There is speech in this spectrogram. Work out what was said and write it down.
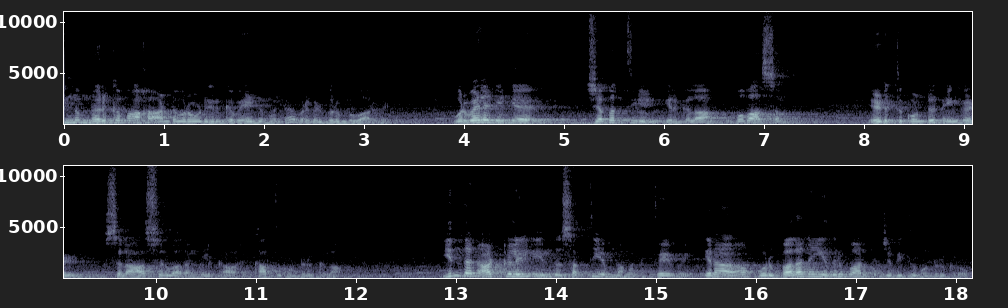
இன்னும் நெருக்கமாக ஆண்டவரோடு இருக்க வேண்டும் என்று அவர்கள் விரும்புவார்கள். ஒருவேளை நீங்கள் ஜெபத்தில் இருக்கலாம் உபவாசம் எடுத்துக்கொண்டு நீங்கள் சில ஆசீர்வாதங்களுக்காக காத்து கொண்டிருக்கலாம். இந்த நாட்களில் இந்த சத்தியம் நமக்கு தேவை. ஏன்னா ஒரு பலனை எதிர்பார்த்து ஜபித்து கொண்டிருக்கிறோம்.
